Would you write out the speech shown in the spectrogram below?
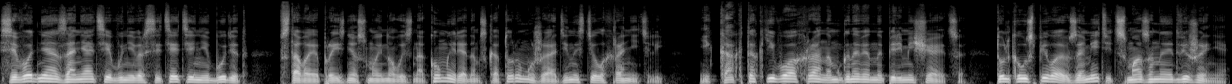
Сегодня занятий в университете не будет», вставая, произнес мой новый знакомый, рядом с которым уже один из телохранителей. И как так его охрана мгновенно перемещается? Только успеваю заметить смазанное движение.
